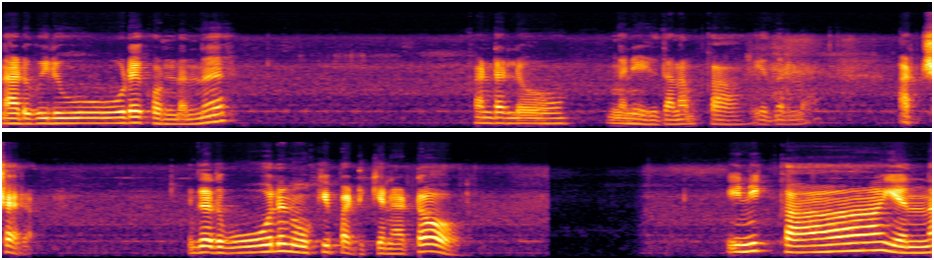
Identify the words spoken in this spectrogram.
നടുവിലൂടെ കൊണ്ടുവന്ന് കണ്ടല്ലോ ഇങ്ങനെ എഴുതണം ക എന്നുള്ള അക്ഷരം. ഇതതുപോലെ നോക്കി പഠിക്കണം കേട്ടോ. ഇനി ക എന്ന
